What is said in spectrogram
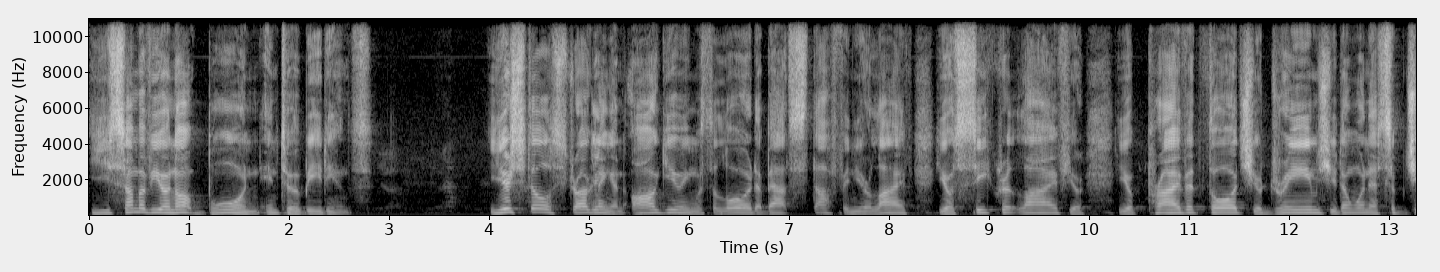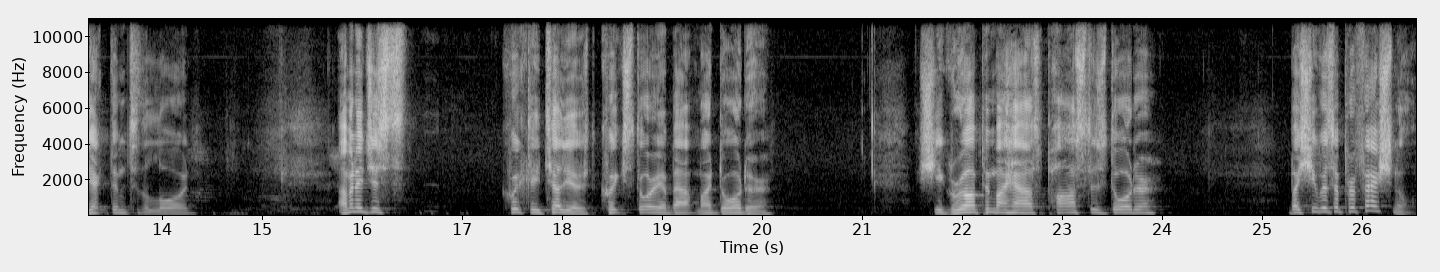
You, some of you are not born into obedience. You're still struggling and arguing with the Lord about stuff in your life, your secret life, your, your private thoughts, your dreams. You don't want to subject them to the Lord. I'm going to just quickly tell you a quick story about my daughter. She grew up in my house, pastor's daughter, but she was a professional,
